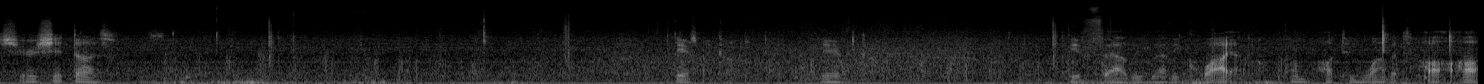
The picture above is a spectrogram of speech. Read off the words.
Sure shit does. There's my gun. There we go. Be very, very quiet. I'm hot and wabbit. Ha ha.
